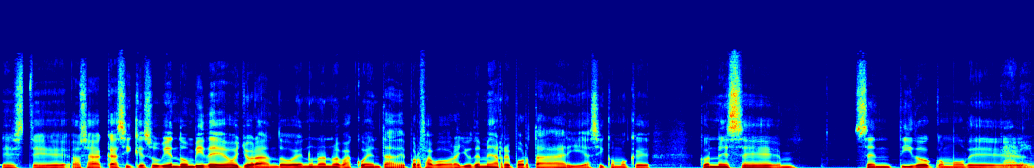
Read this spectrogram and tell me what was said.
Este, o sea, casi que subiendo un video llorando en una nueva cuenta de por favor ayúdeme a reportar y así como que con ese sentido como de,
